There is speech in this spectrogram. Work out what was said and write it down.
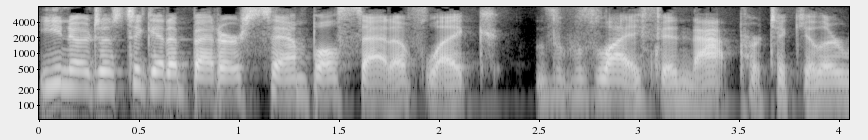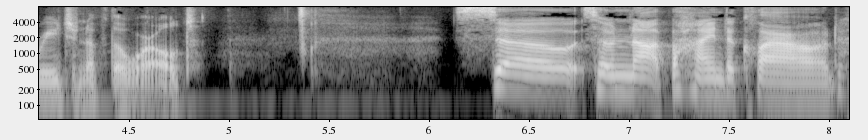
you know, just to get a better sample set of like life in that particular region of the world. So so not behind a cloud.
